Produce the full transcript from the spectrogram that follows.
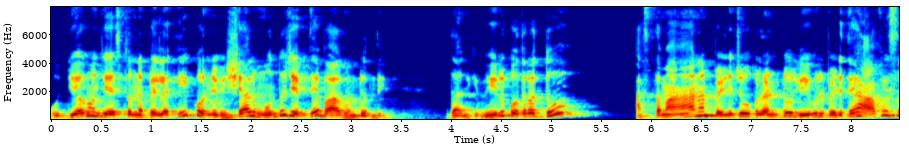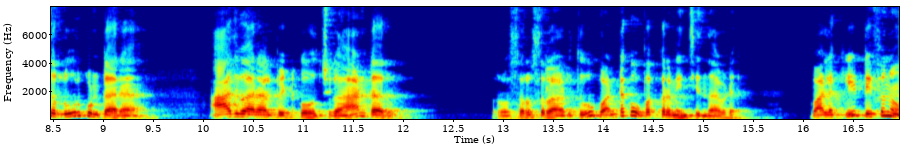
ఉద్యోగం చేస్తున్న పిల్లకి కొన్ని విషయాలు ముందు చెబితే బాగుంటుంది. దానికి వీలు కుదరద్దు. అస్తమానం పెళ్ళి చూపులంటూ లీవులు పెడితే ఆఫీసర్లు ఊరుకుంటారా? ఆదివారాలు పెట్టుకోవచ్చుగా అంటారు. రుసరుసలాడుతూ వంటకు ఉపక్రమించింది ఆవిడ వాళ్ళకి టిఫిను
